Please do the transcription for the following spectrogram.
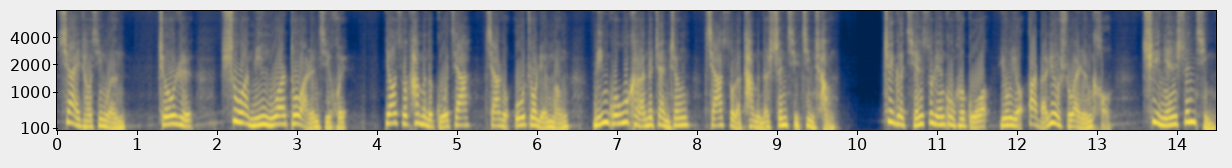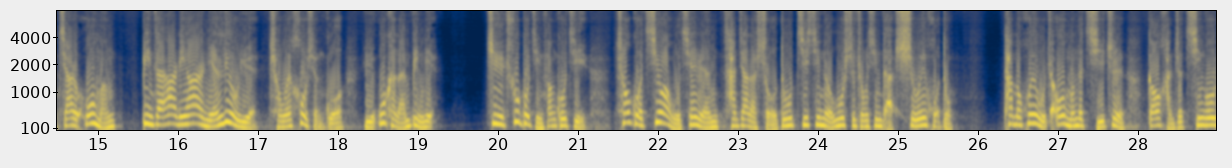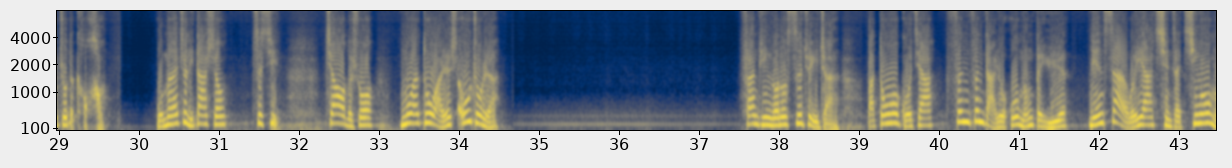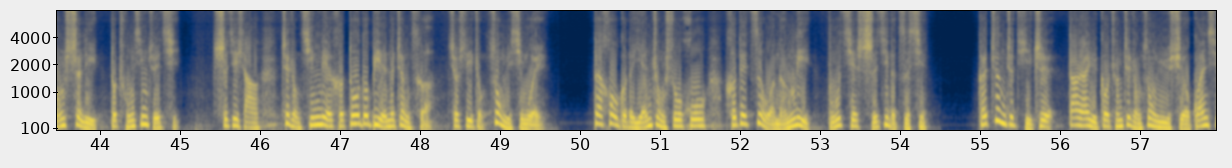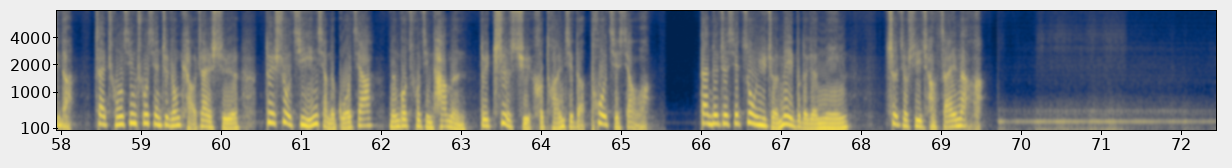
下一条新闻：周日，数万名乌尔多瓦人集会。要求他们的国家加入欧洲联盟。邻国乌克兰的战争加速了他们的申请进程。这个前苏联共和国拥有二百六十万人口，去年申请加入欧盟，并在二零二二年六月成为候选国，与乌克兰并列。据初步警方估计，超过七万五千人参加了首都基辛诺乌市中心的示威活动，他们挥舞着欧盟的旗帜，高喊着“亲欧洲”的口号。我们来这里大声、自信、骄傲地说：“摩尔多瓦人是欧洲人。”翻平俄罗斯这一战，把东欧国家纷纷打入欧盟北约，连塞尔维亚现在亲欧盟势力都重新崛起。实际上，这种侵略和咄咄逼人的政策就是一种纵欲行为。对后果的严重疏忽和对自我能力不切实际的自信，而政治体制当然与构成这种纵欲是有关系的。在重新出现这种挑战时，对受其影响的国家能够促进他们对秩序和团结的迫切向往，但对这些纵欲者内部的人民，这就是一场灾难啊！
